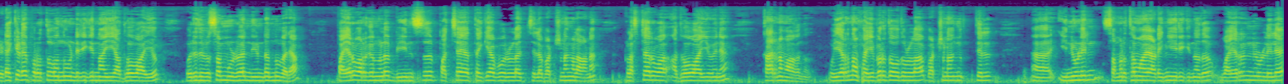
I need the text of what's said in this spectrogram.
ഇടയ്ക്കിടെ പുറത്തു വന്നുകൊണ്ടിരിക്കുന്ന ഈ അധോവായു ഒരു ദിവസം മുഴുവൻ നീണ്ടെന്നു വരാം. പയർവർഗങ്ങൾ ബീൻസ് പച്ച ഏത്തയ്ക്ക പോലുള്ള ചില ഭക്ഷണങ്ങളാണ് ക്ലസ്റ്റർ അധോവായുവിന് കാരണമാകുന്നത്. ഉയർന്ന ഫൈബർ തോതുള്ള ഭക്ഷണത്തിൽ ഇനുളിൻ സമൃദ്ധമായി അടങ്ങിയിരിക്കുന്നത് വയറിനുള്ളിലെ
